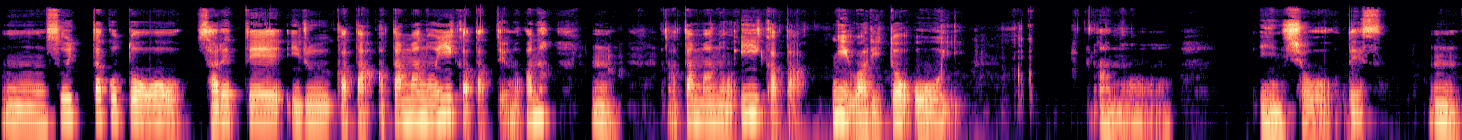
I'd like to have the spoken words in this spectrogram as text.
うん、そういったことをされている方、頭のいい方っていうのかな。うん。頭のいい方に割と多い、あの、印象です。うん。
